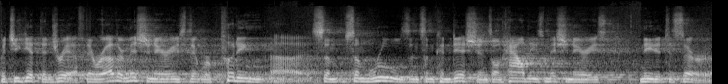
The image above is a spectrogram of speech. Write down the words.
but you get the drift. There were other missionaries that were putting uh, some, some rules and some conditions on how these missionaries needed to serve.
